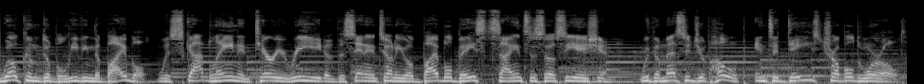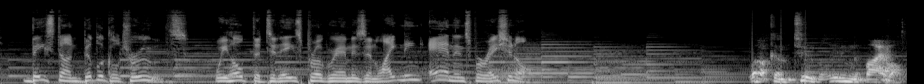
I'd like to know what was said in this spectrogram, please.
Welcome to Believing the Bible with Scott Lane and Terry Reed of the San Antonio Bible Based Science Association with a message of hope in today's troubled world based on biblical truths. We hope that today's program is enlightening and inspirational. Welcome to Believing the Bible.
